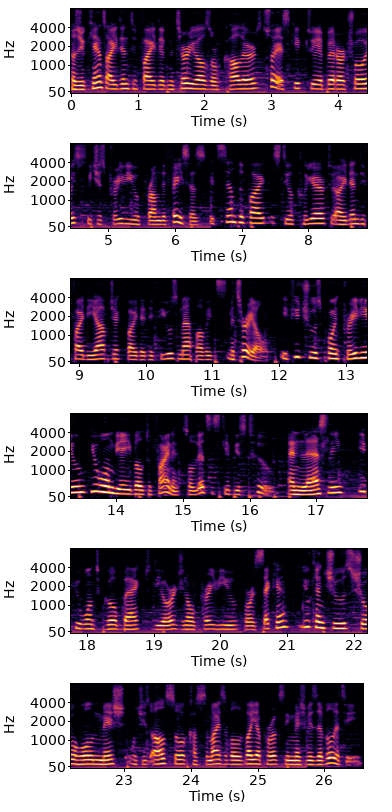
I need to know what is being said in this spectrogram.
cause you can't identify the materials or colors, so I skip to a better choice, which is preview from the faces. It's simplified, still clear to identify the object by the diffuse map of its material. If you choose point preview, you won't be able to find it, so let's skip this too. And lastly, if you want to go back to the original preview for a second, you can choose show whole mesh, which is also customizable via proxy mesh visibility.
